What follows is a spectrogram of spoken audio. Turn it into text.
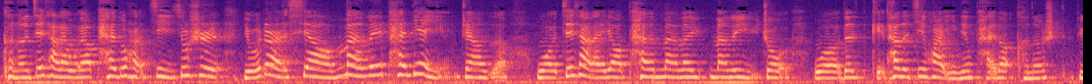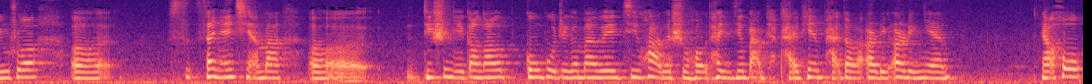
可能接下来我要拍多少季，就是有点像漫威拍电影这样子。我接下来要拍漫威漫威宇宙，我的给他的计划已经排到，可能是比如说呃四三年前吧，呃迪士尼刚刚公布这个漫威计划的时候，他已经把排片排到了二零二零年。然后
